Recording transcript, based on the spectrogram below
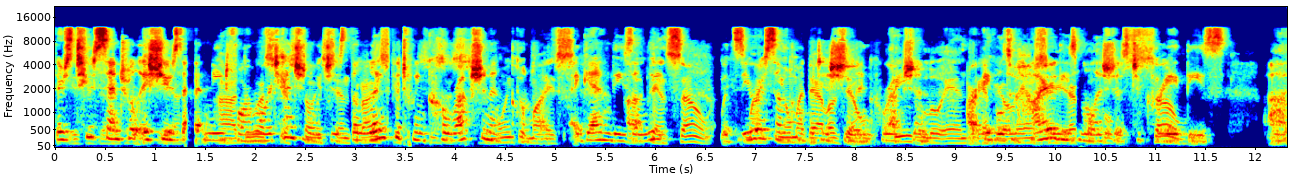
There's two central issues that need Há far more attention, which is the link between corruption and conflict. Again, these elites with zero-sum competition and corruption are able to hire these militias to create these uh,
